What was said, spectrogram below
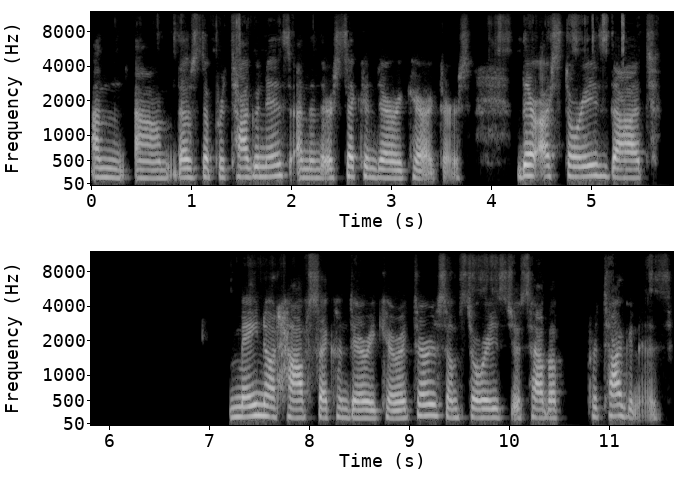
and um, there's the protagonist and then there's secondary characters. There are stories that may not have secondary characters. Some stories just have a protagonist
